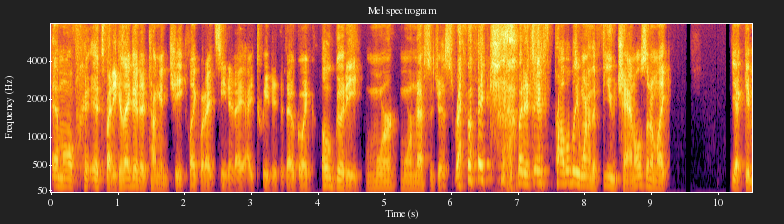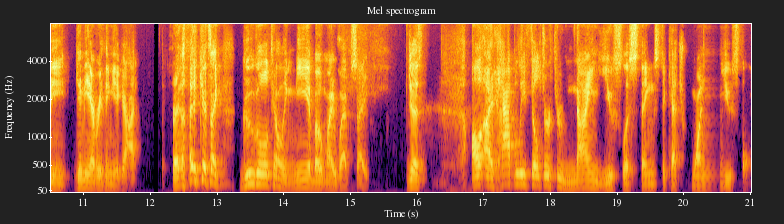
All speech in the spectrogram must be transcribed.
am all. It's funny because I did a tongue in cheek, like when I'd seen it, I, I tweeted it out, going, "Oh goody, more more messages." Right, like, but it's it's probably one of the few channels, and I'm like, yeah, give me give me everything you got. Right, like it's like Google telling me about my website. Just, I'll, I'd happily filter through nine useless things to catch one useful.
